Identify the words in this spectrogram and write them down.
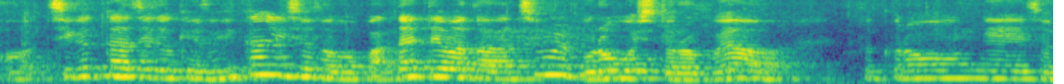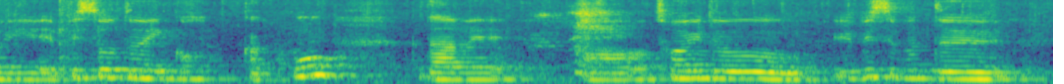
어, 지금까지도 계속 헷갈리셔서 만날 때마다 춤을 물어보시더라고요. 그래서 그런 게 저희 에피소드인 것 같고 그 다음에 어, 저희도 일비스 분들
